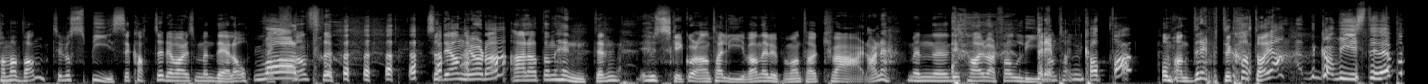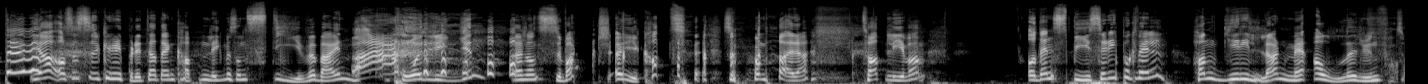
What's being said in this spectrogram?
Han var vant til å spise katter. Det var liksom en del av oppveksten hans. Så det han gjør da, er at han henter den husker ikke hvordan han tar livet av den. Jeg lurer på om han tar kveleren, jeg. Men eh, de tar i hvert fall livet han Drepte den katta? Om han drepte katta, ja! Viste de det på TV? Ja, Og så klipper de til at den katten ligger med sånn stive bein på ryggen. Det er en sånn svart øyekatt som han bare har tatt livet av. Og den spiser de på kvelden. Han griller den med alle rundt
